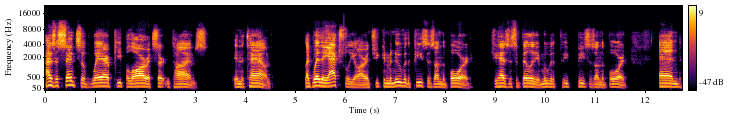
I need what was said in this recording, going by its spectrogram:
has a sense of where people are at certain times in the town, like where they actually are, and she can maneuver the pieces on the board. She has this ability to move the pieces on the board. And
